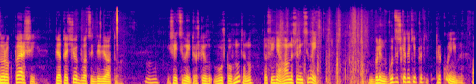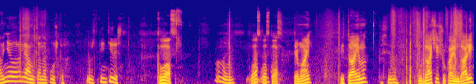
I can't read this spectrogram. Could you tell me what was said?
41-й, п'ятачок 29-го. Мгм. І ще й цілий. Трошки вушко вгнуте, ну, то фігня. Головне, що він цілий. Блін, гудзички такі при- прикольні, блін. А в нього орлянка на пушках. Дуже таке інтересно. Клас. Ну, ну. Клас, клас, клас. Тримай. Вітаємо. Спасибо. Удачі, шукаємо далі.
